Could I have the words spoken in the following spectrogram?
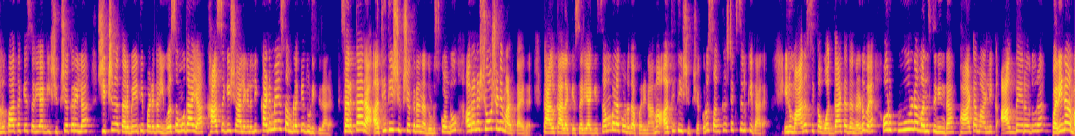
ಅನುಪಾತಕ್ಕೆ ಸರಿಯಾಗಿ ಶಿಕ್ಷಕರಿಲ್ಲ. ಶಿಕ್ಷಣ ತರಬೇತಿ ಪಡೆದ ಯುವ ಸಮುದಾಯ ಖಾಸಗಿ ಶಾಲೆಗಳಲ್ಲಿ ಕಡಿಮೆ ಸಂಬಳಕ್ಕೆ ದುಡಿತಿದ್ದಾರೆ. ಸರ್ಕಾರ ಅತಿಥಿ ಶಿಕ್ಷಕರನ್ನ ದುಡಿಸ್ಕೊಂಡು ಅವರನ್ನ ಶೋಷಣೆ ಮಾಡ್ತಾ ಇದೆ. ಕಾಲ್ ಕಾಲಕ್ಕೆ ಸರಿಯಾಗಿ ಸಂಬಳ ಕೊಡದ ಪರಿಣಾಮ ಅತಿಥಿ ಶಿಕ್ಷಕರು ಸಂಕಷ್ಟಕ್ಕೆ ಸಿಲುಕಿದ್ದಾರೆ. ಇನ್ನು ಮಾನಸಿಕ ಒದ್ದಾಟದ ನಡುವೆ ಅವರು ಪೂರ್ಣ ಮನಸ್ಸಿನಿಂದ ಪಾಠ ಮಾಡ್ಲಿಕ್ಕೆ ಆಗದೆ ಇರೋದರ ಪರಿಣಾಮ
